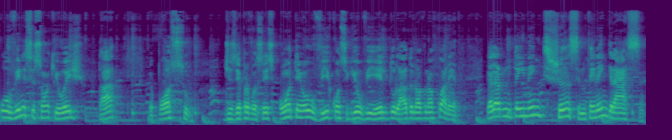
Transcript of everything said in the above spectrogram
ouvindo esse som aqui hoje, tá? Eu posso dizer para vocês, ontem eu ouvi, consegui ouvir ele do lado do 9940. Galera, não tem nem chance, não tem nem graça.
